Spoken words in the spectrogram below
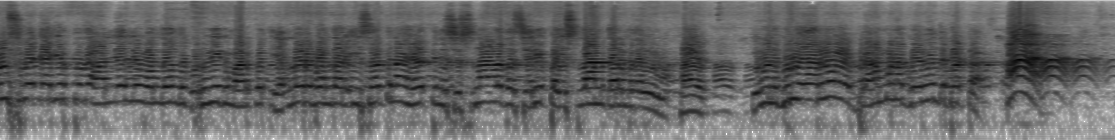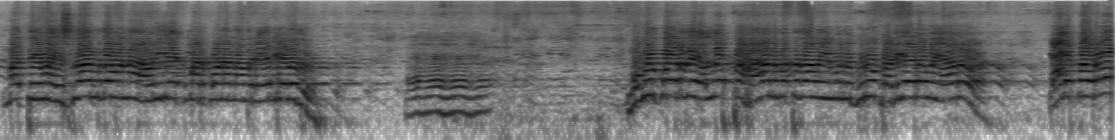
ಉಳಿಸ್ಬೇಕಾಗಿರ್ತದ ಅಲ್ಲೆಲ್ಲಿ ಒಂದೊಂದು ಗುರುವಿಗೆ ಮಾಡ್ಕೋತ ಎಲ್ಲರೂ ಬಂದಾರ. ಈ ಸತ್ ನಾ ಹೇಳ್ತೀನಿ ಶಿಸ್ನಾಳದ ಶರೀಫ ಇಸ್ಲಾಂ ಧರ್ಮದ ಇವನು ಇವನ ಗುರು ಯಾರು? ಬ್ರಾಹ್ಮಣ ಗೋವಿಂದ ಭಟ್ಟ. ಮತ್ತೆ ಇವ ಇಸ್ಲಾಂದವನ್ನ ಅವನಿಗೆ ಯಾಕೆ ಮಾಡ್ಕೊಂಡ ಅಂದ್ರೆ ಏನ್ ಹೇಳುದು? ಮುಗುಳ್ಕೊಡ್ರಿ ಎಲ್ಲಪ್ಪ ಹಾಲು ಮತ್ತದವ ಇವನು ಗುರು ಬಡಿಗೇರವ ಯಾರು? ಯಾರಪ್ಪ ಅವರು?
